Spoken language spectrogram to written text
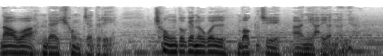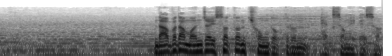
나와 내 형제들이 총독의 녹을 먹지 아니하였느니라. 나보다 먼저 있었던 총독들은 백성에게서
